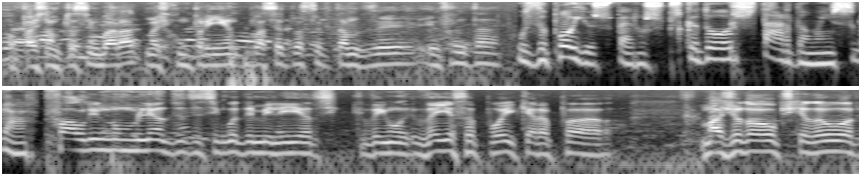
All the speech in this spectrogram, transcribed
o país está muito assim barato, mas compreendo pela situação que estamos a enfrentar. Os apoios para os pescadores tardam em chegar. Falo ali num milhão de 50 mil euros que veio, veio esse apoio que era para me ajudar ao pescador,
